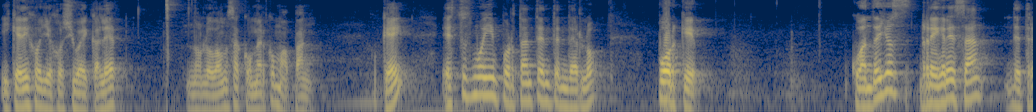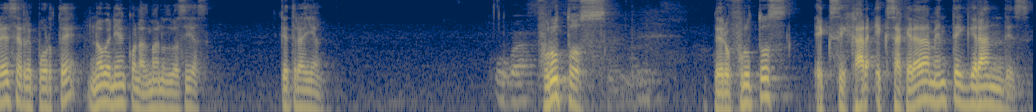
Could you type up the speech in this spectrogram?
¿Y qué dijo Yehoshua y Caleb? Nos lo vamos a comer como a pan, ¿ok? Esto es muy importante entenderlo porque cuando ellos regresan de traer ese reporte, no venían con las manos vacías. ¿Qué traían? Frutos. Pero frutos exageradamente grandes,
